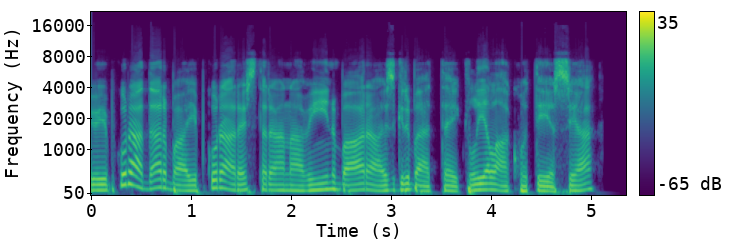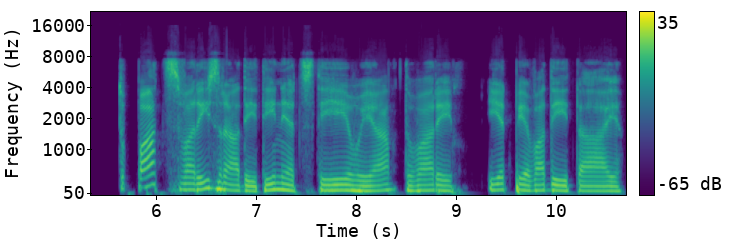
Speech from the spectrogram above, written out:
Jo jebkurā darbā, jebkurā restorānā, vīna bārā, es gribētu teikt, lielākoties, ja, tu pats vari izrādīt iniciatīvu, ja, tu vari iet pie vadītāja,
